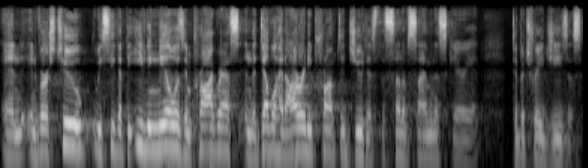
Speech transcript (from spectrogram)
And in verse 2, we see that the evening meal was in progress, and the devil had already prompted Judas, the son of Simon Iscariot, to betray Jesus.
